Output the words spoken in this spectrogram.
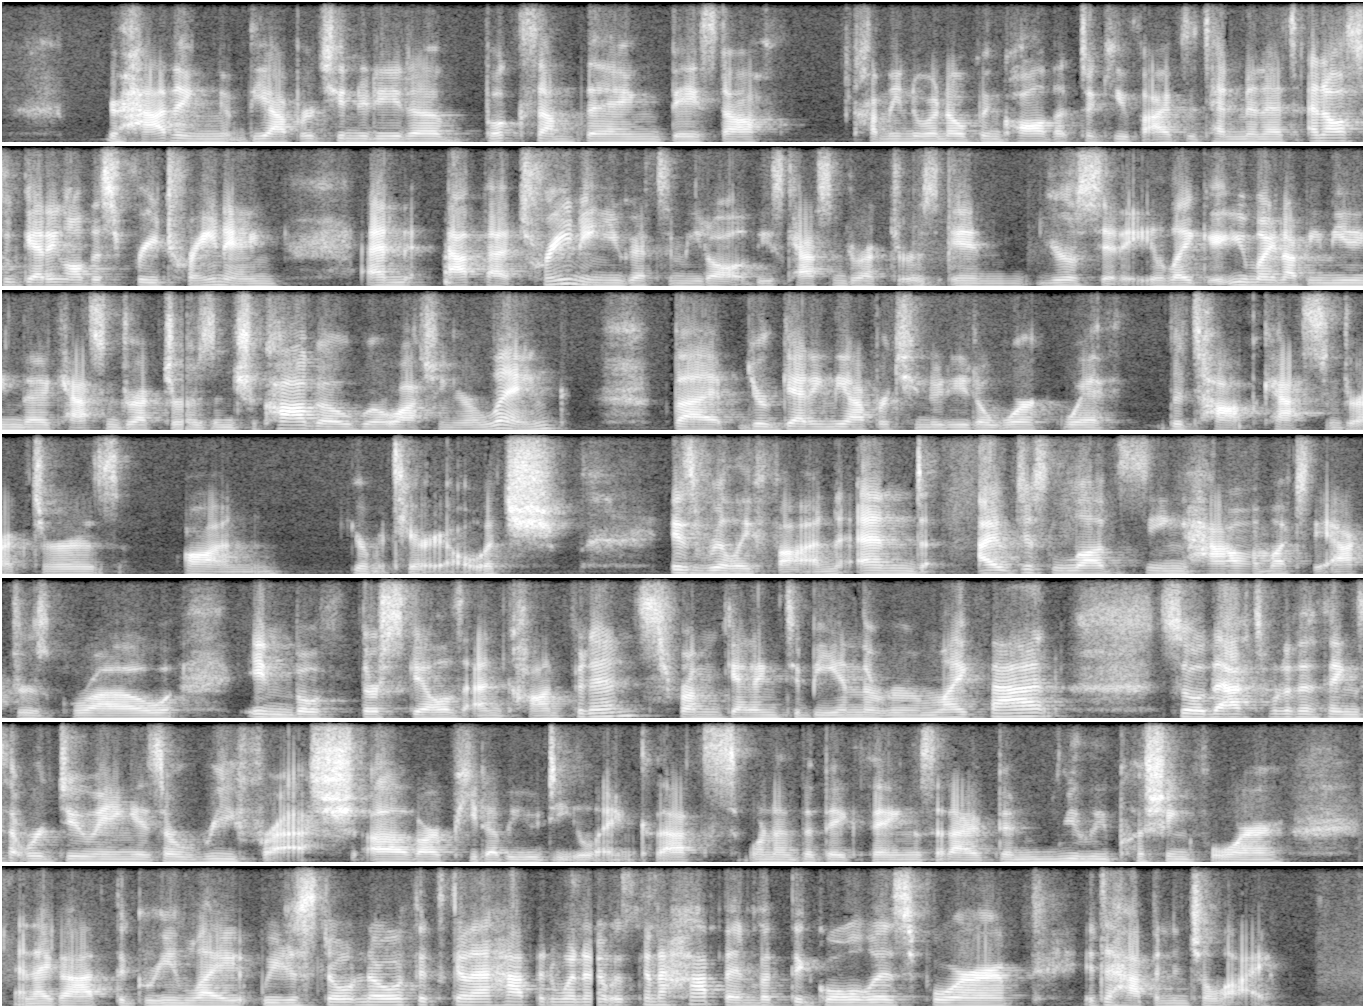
you're having the opportunity to book something based off coming to an open call that took you five to 10 minutes and also getting all this free training. And at that training, you get to meet all of these casting directors in your city. Like you might not be meeting the casting directors in Chicago who are watching your link, but you're getting the opportunity to work with the top casting directors on your material, which is really fun. And I just love seeing how much the actors grow in both their skills and confidence from getting to be in the room like that. So that's one of the things that we're doing is a refresh of our PWD link. That's one of the big things that I've been really pushing for. And I got the green light. We just don't know if it's going to happen when it was going to happen, but the goal is for it to happen in July.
